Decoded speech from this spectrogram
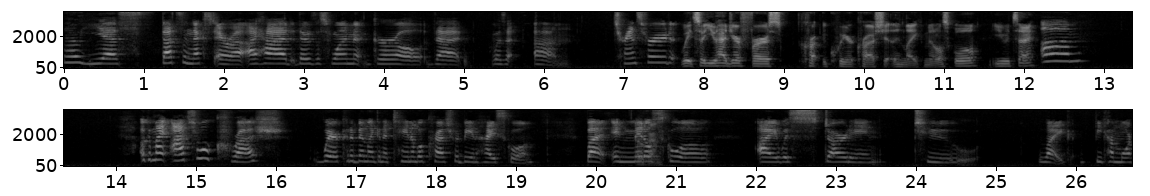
Oh yes, that's the next era. I had there's this one girl that was um transferred. wait so you had your first cr- queer crush in like middle school you would say Um. Okay, my actual crush, where it could have been like an attainable crush, would be in high school, but in middle Okay. school, I was starting to like become more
